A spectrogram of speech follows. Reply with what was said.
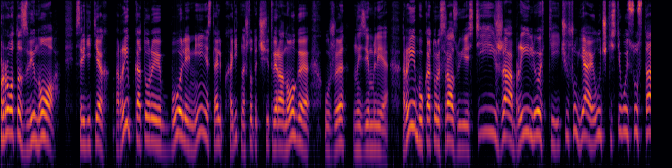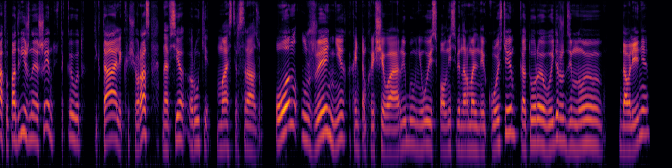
протозвено среди тех рыб, которые более-менее стали походить на что-то четвероногое уже на земле. Рыбу, у которой сразу есть и жабры, и легкие, и чешуя, и лучекистевой сустав, и подвижная шея. Есть такой вот тикталик еще раз на все руки мастер сразу он уже не какая-нибудь там хрящевая рыба, у него есть вполне себе нормальные кости, которые выдержат земное давление,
